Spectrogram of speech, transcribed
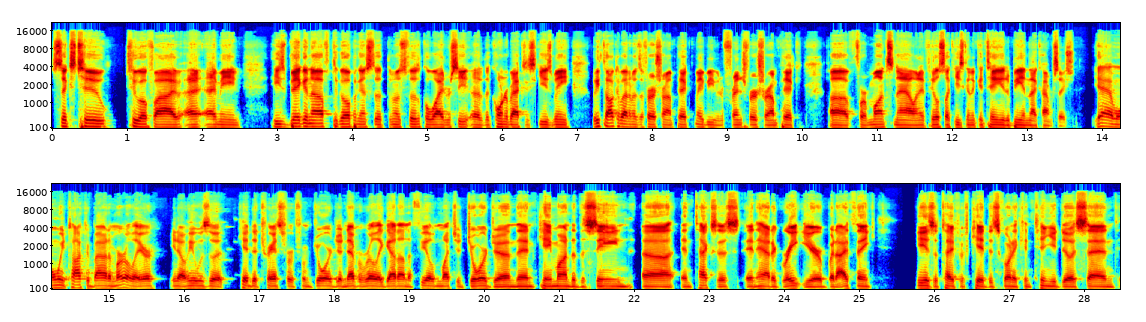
6'2, 205. I, I mean, he's big enough to go up against the, the most physical wide receiver, uh, the cornerbacks, excuse me. We've talked about him as a first round pick, maybe even a fringe first round pick uh, for months now. And it feels like he's going to continue to be in that conversation. Yeah, when we talked about him earlier, you know, he was a kid that transferred from Georgia, never really got on the field much at Georgia, and then came onto the scene uh, in Texas and had a great year. But I think he is a type of kid that's going to continue to ascend,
